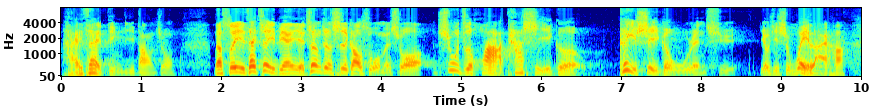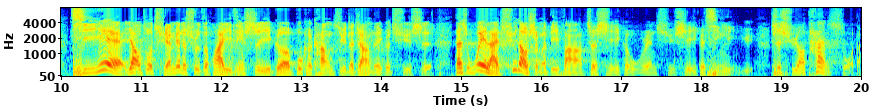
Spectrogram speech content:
还在定义当中。那所以在这一边也正正是告诉我们说，数字化它是一个可以是一个无人区，尤其是未来哈。企业要做全面的数字化，已经是一个不可抗拒的这样的一个趋势。但是未来去到什么地方，这是一个无人区，是一个新领域，是需要探索的。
